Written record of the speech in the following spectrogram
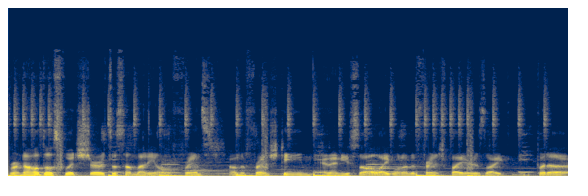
Ronaldo switch shirts with somebody on the French on the French team, and then you saw like one of the French players like put a,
